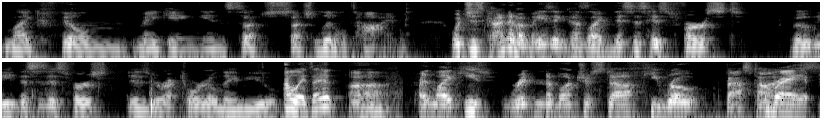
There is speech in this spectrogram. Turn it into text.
like filmmaking in such such little time, which is kind of amazing because like this is his first movie. This is his first his directorial debut. Oh, is it? Uh huh. And like he's written a bunch of stuff. He wrote Fast Times, Right.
